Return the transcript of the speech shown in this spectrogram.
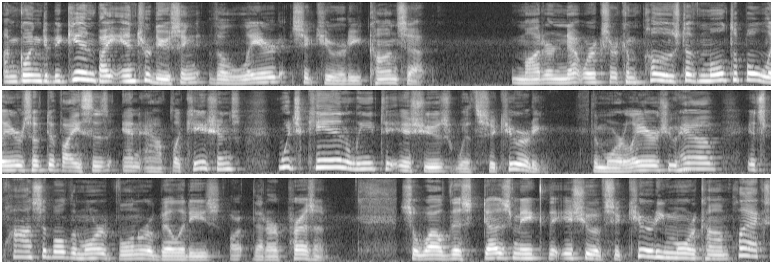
I'm going to begin by introducing the layered security concept. Modern networks are composed of multiple layers of devices and applications, which can lead to issues with security. The more layers you have, it's possible the more vulnerabilities are, that are present. So while this does make the issue of security more complex,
